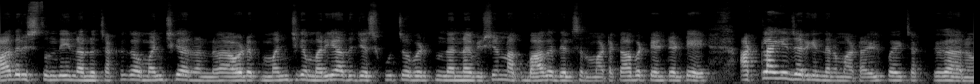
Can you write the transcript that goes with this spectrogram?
ఆదరిస్తుంది నన్ను చక్కగా మంచిగా నన్ను ఆవిడ మంచిగా మర్యాద చేసి కూర్చోబెడుతుంది అన్న విషయం నాకు బాగా తెలుసు అనమాట కాబట్టి ఏంటంటే అట్లాగే జరిగిందనమాట వెళ్ళిపోయి చక్కగాను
